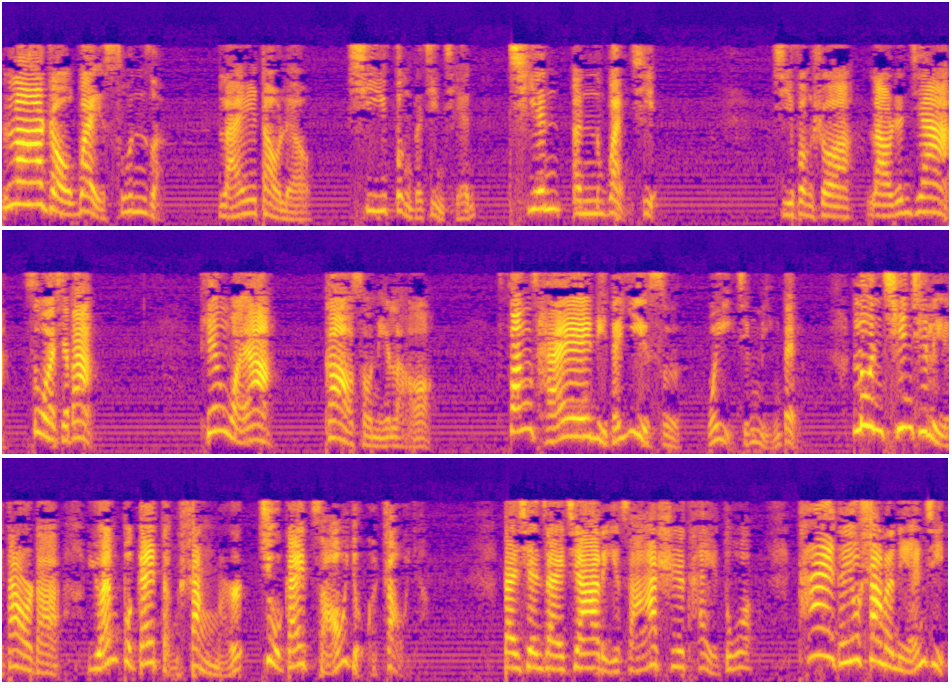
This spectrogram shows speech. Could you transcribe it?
拉着外孙子来到了西凤的近前，千恩万谢。西凤说：“老人家坐下吧，听我呀，告诉你老，方才你的意思我已经明白了。论亲戚里道的，原不该等上门，就该早有个照应。但现在家里杂事太多。”太太又上了年纪，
